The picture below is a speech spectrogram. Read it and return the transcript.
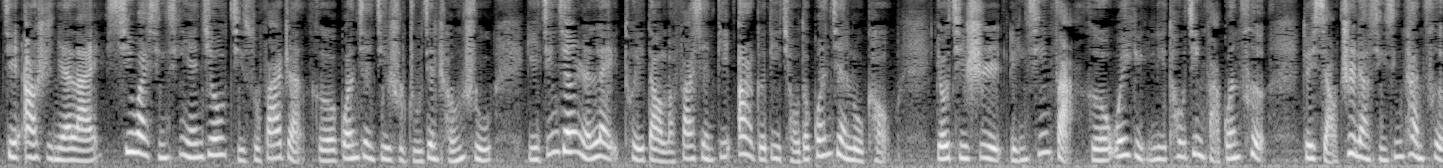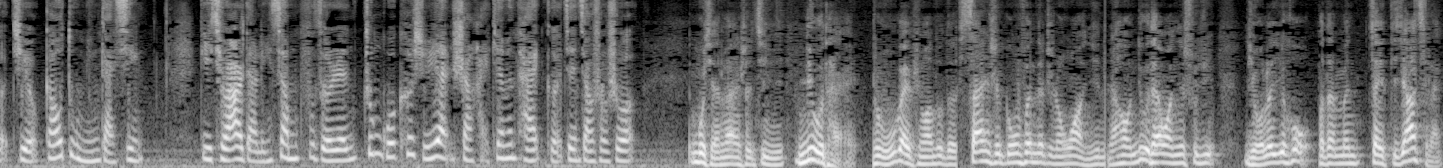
近二十年来，系外行星研究急速发展和关键技术逐渐成熟，已经将人类推到了发现第二个地球的关键路口。尤其是零星法和微引力透镜法观测，对小质量行星探测具有高度敏感性。地球二点零项目负责人、中国科学院上海天文台葛健教授说：“目前呢是基于六台是五百平方度的三十公分的这种望远镜，然后六台望远镜数据有了以后，把它们再叠加起来，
